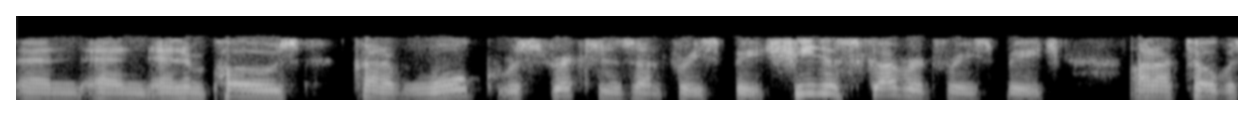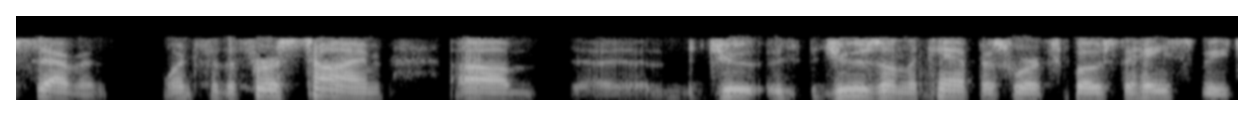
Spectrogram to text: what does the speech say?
and and and impose kind of woke restrictions on free speech. She discovered free speech on October 7th, when for the first time um, uh, Jew, Jews on the campus were exposed to hate speech.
